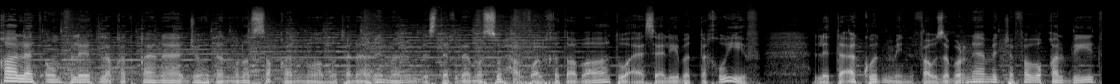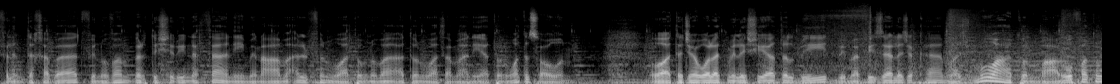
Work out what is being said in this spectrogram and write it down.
قالت أومفليت لقد كان جهدا منسقا ومتناغما باستخدام الصحف والخطابات وأساليب التخويف للتأكد من فوز برنامج تفوق البيض في الانتخابات في نوفمبر تشرين الثاني من عام 1898 وتجولت ميليشيات البيض بما في ذلك مجموعة معروفة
